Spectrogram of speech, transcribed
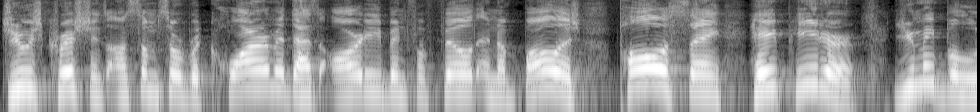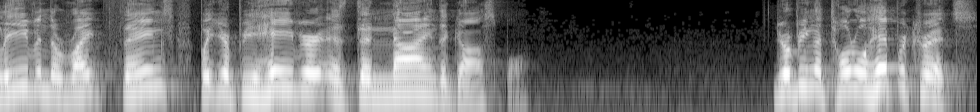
Jewish Christians, on some sort of requirement that has already been fulfilled and abolished. Paul is saying, Hey, Peter, you may believe in the right things, but your behavior is denying the gospel. You're being a total hypocrite.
